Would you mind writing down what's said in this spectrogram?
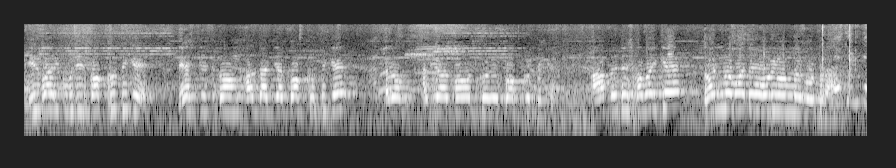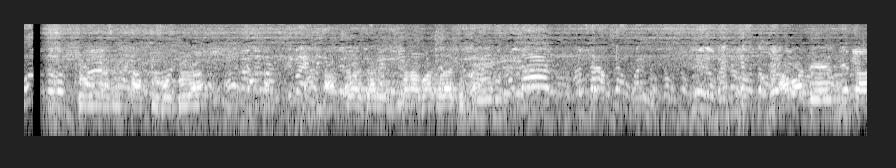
নির্বাহী কমিটির পক্ষ থেকে দেশকে এবং হালদার পক্ষ থেকে এবং খালিয়ার মোহাম্মদ পক্ষ থেকে। আপনাদের সবাইকে ধন্যবাদ ও অভিনন্দন বন্ধুরা সংগ্রামী ছাত্র বন্ধুরা আপনারা জানেন সারা বাংলাদেশে আমাদের নেতা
